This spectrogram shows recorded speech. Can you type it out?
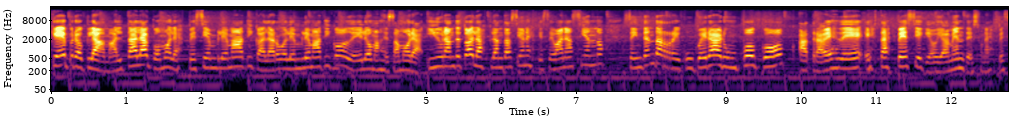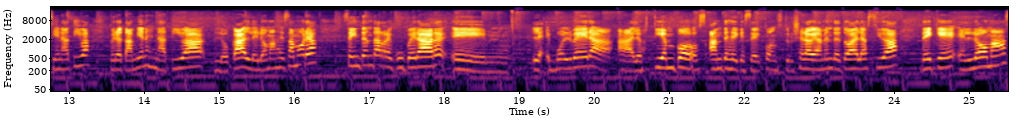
que proclama al tala como la especie emblemática, el árbol emblemático de Lomas de Zamora. Y durante todas las plantaciones que se van haciendo, se intenta recuperar un poco a través de esta especie, que obviamente es una especie nativa, pero también es nativa local de Lomas de Zamora. Se intenta recuperar, eh, volver a, a los tiempos antes de que se construyera obviamente toda la ciudad, de que en Lomas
